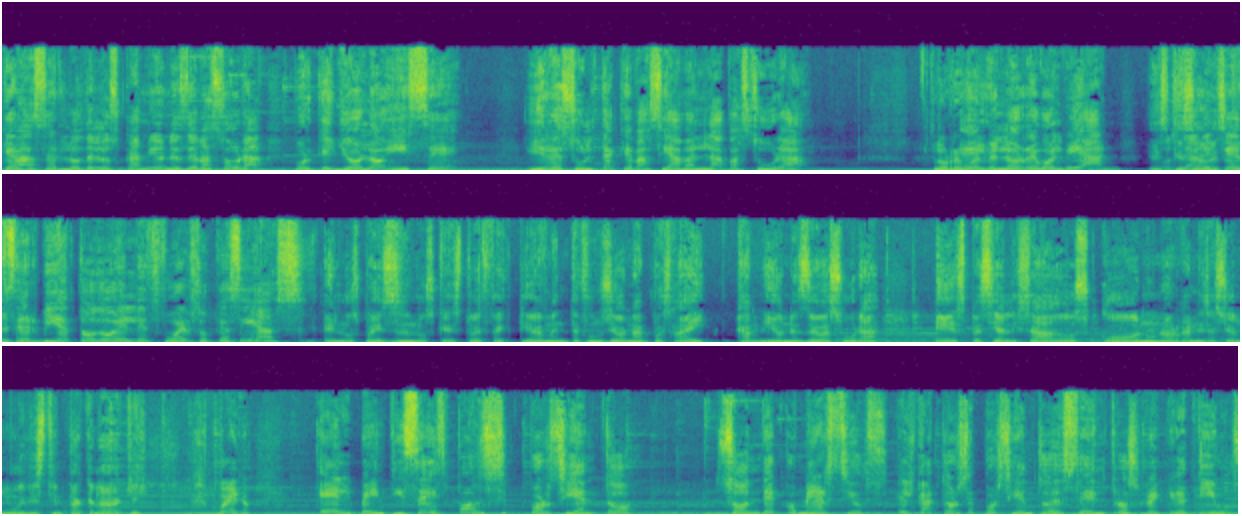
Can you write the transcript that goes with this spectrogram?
qué va a ser lo de los camiones de basura, porque yo lo hice y resulta que vaciaban la basura, Lo eh, revuelven. lo revolvían. Es o que sea, ¿de sabes qué que- que- servía todo el esfuerzo que hacías? En los países en los que esto efectivamente funciona, pues hay camiones de basura especializados con una organización muy distinta que la de aquí. Bueno, el 26% son de comercios, el 14% de centros recreativos,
